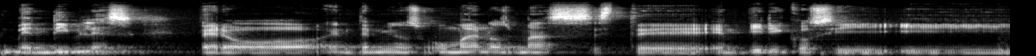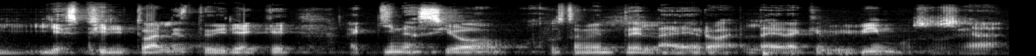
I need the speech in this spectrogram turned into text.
vendibles, pero en términos humanos más este, empíricos y, espirituales, te diría que aquí nació justamente la era, la era que vivimos, o sea,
